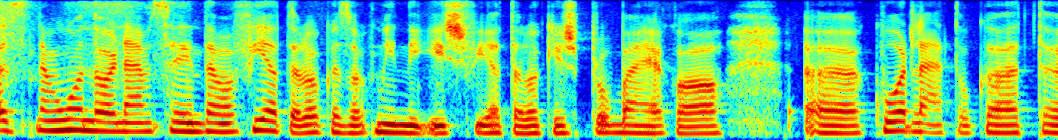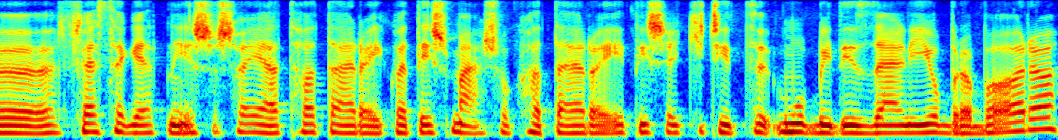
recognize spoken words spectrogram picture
Azt nem gondolnám, szerintem a fiatalok azok mindig is fiatalok, és próbálják a, a korlátokat feszegetni, és a saját határaikat és mások határait is egy kicsit mobilizálni jobbra-balra.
